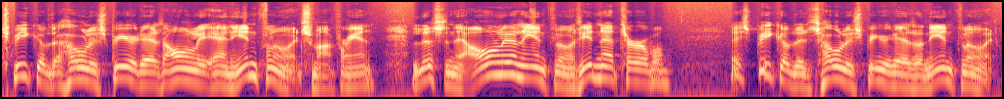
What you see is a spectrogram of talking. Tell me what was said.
speak of the Holy Spirit as only an influence, my friend. Listen now, only an influence. Isn't that terrible? They speak of the Holy Spirit as an influence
